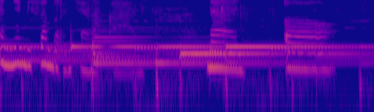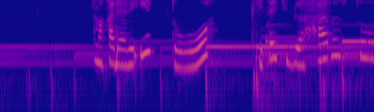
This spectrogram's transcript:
hanya bisa merencanakan. Nah, maka dari itu kita juga harus tuh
